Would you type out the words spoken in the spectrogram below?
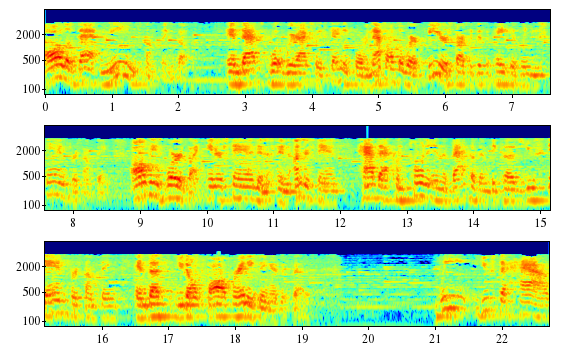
all of that means something, though. And that's what we're actually standing for. And that's also where fear starts to dissipate is when you stand for something. All these words like understand and, and understand have that component in the back of them because you stand for something and thus you don't fall for anything, as it says. We used to have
